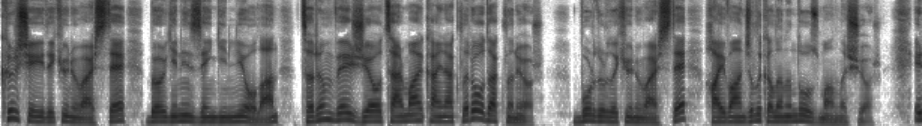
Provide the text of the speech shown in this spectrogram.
Kırşehir'deki üniversite bölgenin zenginliği olan tarım ve jeotermal kaynaklara odaklanıyor. Burdur'daki üniversite hayvancılık alanında uzmanlaşıyor. E,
